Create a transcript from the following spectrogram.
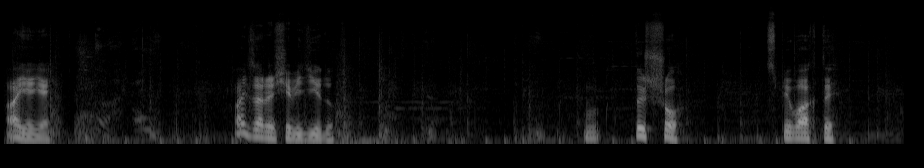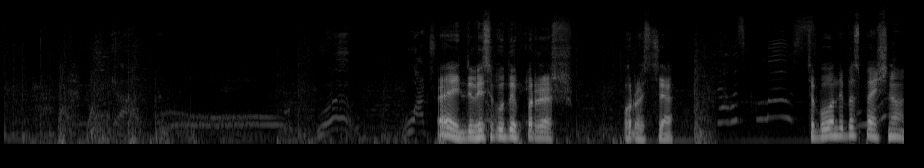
Ай-яй-яй. Ай, зараз ще від'їду. Ти що? Співак ти. Ей, дивися, куди переш, порося. Це було небезпечно.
